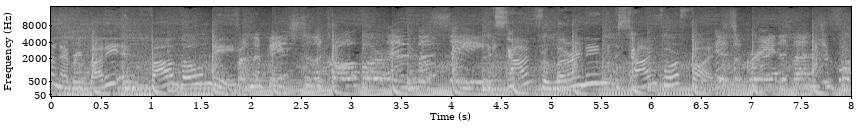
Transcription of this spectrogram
On, everybody, and follow me. From the beach to the cove or in the sea. It's time for learning. It's time for fun. It's a great adventure for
